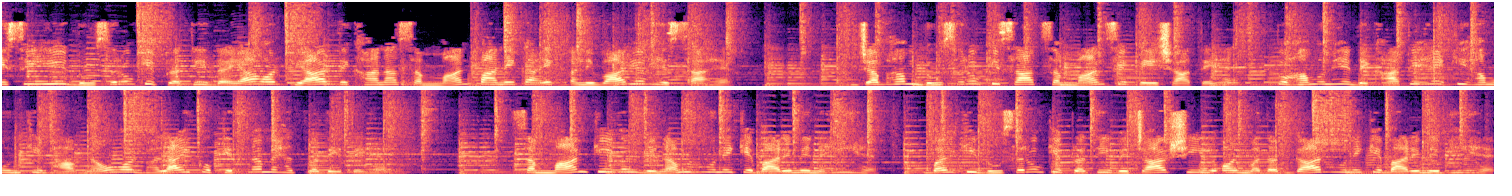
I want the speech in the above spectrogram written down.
इसीलिए दूसरों के प्रति दया और प्यार दिखाना सम्मान पाने का एक अनिवार्य हिस्सा है। जब हम दूसरों के साथ सम्मान से पेश आते हैं तो हम उन्हें दिखाते हैं कि हम उनकी भावनाओं और भलाई को कितना महत्व देते हैं। सम्मान केवल विनम्र होने के बारे में नहीं है, बल्कि दूसरों के प्रति विचारशील और मददगार होने के बारे में भी है।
